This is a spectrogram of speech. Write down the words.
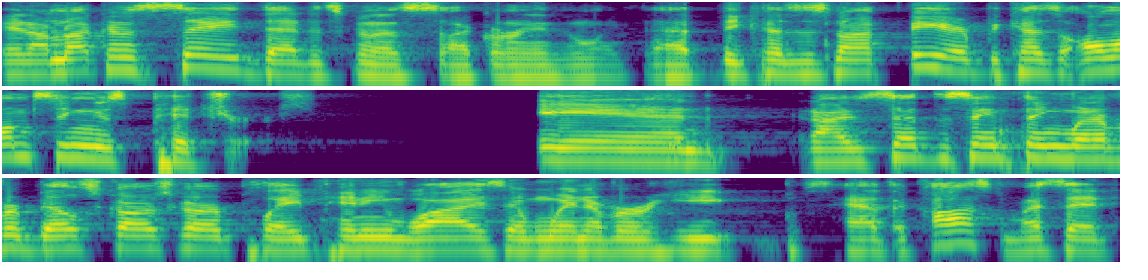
And I'm not going to say that it's going to suck or anything like that because it's not fair. Because all I'm seeing is pictures, and, and I said the same thing whenever Bill Skarsgård played Pennywise and whenever he had the costume. I said,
